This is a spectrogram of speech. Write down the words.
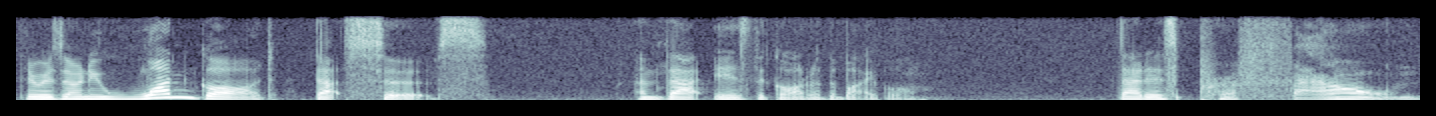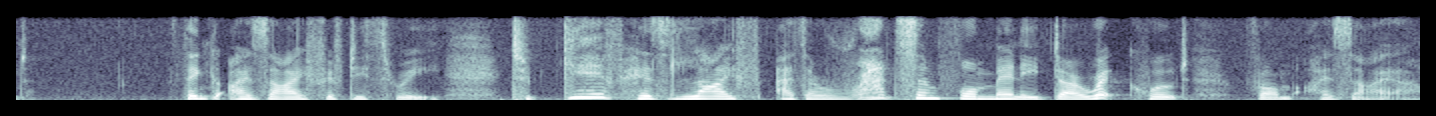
There is only one God that serves, and that is the God of the Bible. That is profound. Think Isaiah 53 to give his life as a ransom for many. Direct quote from Isaiah.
